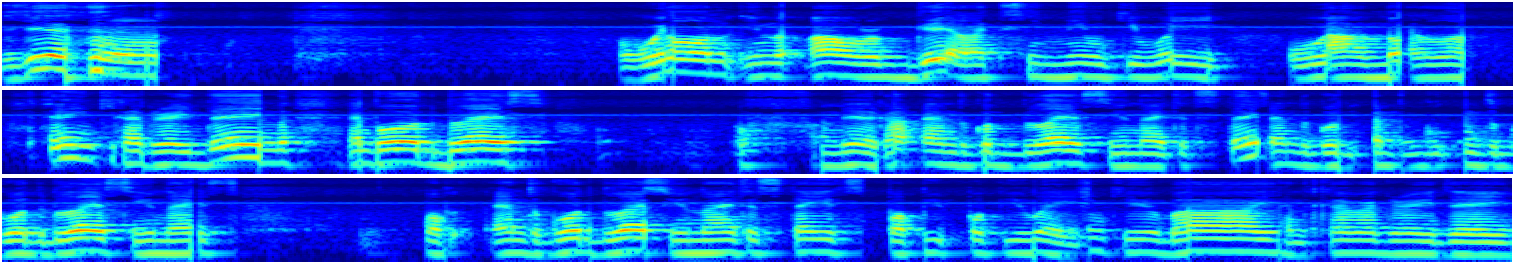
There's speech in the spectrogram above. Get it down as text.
Yeah we on in our galaxy Milky Way we are not alone thank you have a great day and, and God bless of America and God bless United States and God and, and God bless United States and God bless United States population. Thank you, bye, and have a great day.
